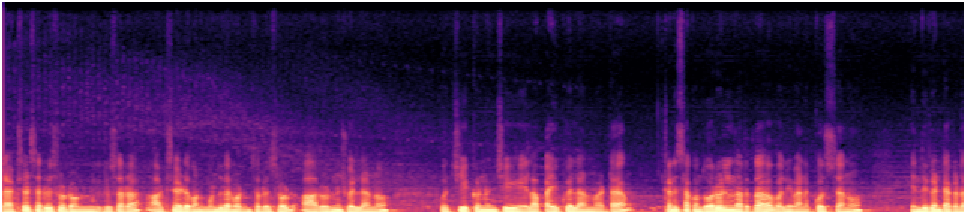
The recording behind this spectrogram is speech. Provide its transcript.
లెఫ్ట్ సైడ్ సర్వీస్ రోడ్ ఉంటుంది చూసారా? అటు సైడ్ మనకు ముందు కనబడుతుంది సర్వీస్ రోడ్ ఆ రోడ్ నుంచి వెళ్ళాను. వచ్చి ఇక్కడ నుంచి ఇలా పైకి వెళ్ళాను అనమాట కానీ సగం దూరం వెళ్ళిన తర్వాత మళ్ళీ వెనక్కి వచ్చాను ఎందుకంటే అక్కడ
